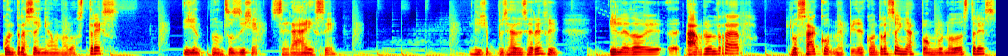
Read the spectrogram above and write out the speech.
contraseña 123. Y entonces dije, ¿será ese? Dije, pues ha de ser ese. Y le doy, eh, abro el RAR, lo saco, me pide contraseña, pongo 123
